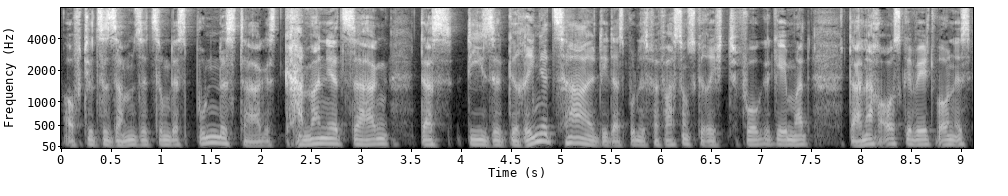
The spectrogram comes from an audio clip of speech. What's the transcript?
auf die Zusammensetzung des Bundestages. Kann man jetzt sagen, dass diese geringe Zahl, die das Bundesverfassungsgericht vorgegeben hat, danach ausgewählt worden ist,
